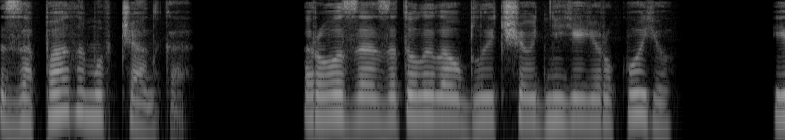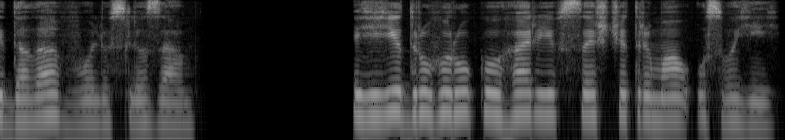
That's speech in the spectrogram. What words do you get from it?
Запала мовчанка. Роза затулила обличчя однією рукою і дала волю сльозам. Її другу руку Гаррі все ще тримав у своїй.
